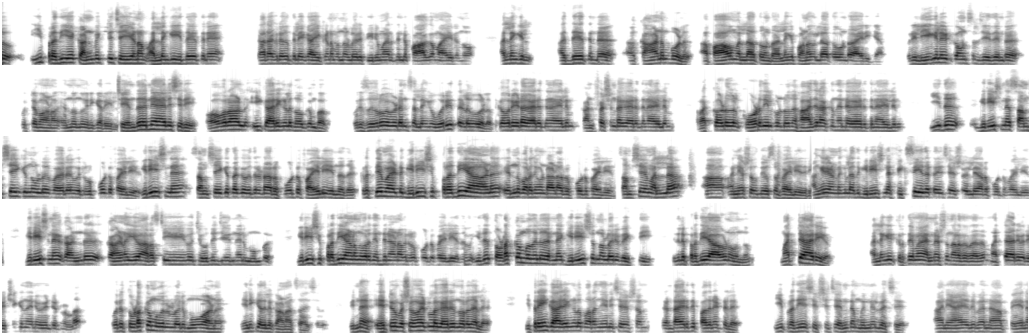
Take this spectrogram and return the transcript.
ഈ പ്രതിയെ കൺവിക്ട് ചെയ്യണം അല്ലെങ്കിൽ ഇദ്ദേഹത്തിനെ കാരാഗ്രഹത്തിലേക്ക് അയക്കണം എന്നുള്ള ഒരു തീരുമാനത്തിന്റെ ഭാഗമായിരുന്നു. അല്ലെങ്കിൽ അദ്ദേഹത്തിന്റെ കാണുമ്പോൾ ആ പാവമല്ലാത്തതുകൊണ്ടോ അല്ലെങ്കിൽ പണമില്ലാത്തതുകൊണ്ടോ ആയിരിക്കാം. ഒരു ലീഗൽ എയ്ഡ് കൗൺസിൽ ചെയ്തതിന്റെ കുറ്റമാണോ എന്നൊന്നും എനിക്കറിയില്ല. പക്ഷെ എന്ത് തന്നെയായാലും ശരി ഓവറോൾ ഈ കാര്യങ്ങൾ നോക്കുമ്പോൾ ഒരു സീറോ എവിഡൻസ് അല്ലെങ്കിൽ ഒരു തെളിവുകളും റിക്കവറിയുടെ കാര്യത്തിനായാലും കൺഫെഷന്റെ കാര്യത്തിനായാലും റെക്കോർഡുകൾ കോടതിയിൽ കൊണ്ടുവന്ന് ഹാജരാക്കുന്നതിന്റെ കാര്യത്തിനായാലും ഇത് ഗിരീഷിനെ സംശയിക്കുന്നുള്ള പകരം ഒരു റിപ്പോർട്ട് ഫയൽ ചെയ്തു. ഗിരീഷിനെ സംശയിക്കത്തക്ക വിധത്തിലുള്ള റിപ്പോർട്ട് ഫയൽ ചെയ്യുന്നത് കൃത്യമായിട്ട് ഗിരീഷ് പ്രതിയാണ് എന്ന് പറഞ്ഞുകൊണ്ടാണ് റിപ്പോർട്ട് ഫയൽ ചെയ്യുന്നത്. സംശയമല്ല ആ അന്വേഷണ ഉദ്യോഗസ്ഥൻ ഫയൽ ചെയ്തിരിക്കും അങ്ങനെയാണെങ്കിൽ അത് ഗിരീഷിനെ ഫിക്സ് ചെയ്തിട്ടതിന് ശേഷമല്ലേ ആ റിപ്പോർട്ട് ഫയൽ ചെയ്തത്? ഗിരീഷിനെ കണ്ട് കാണുകയോ അറസ്റ്റ് ചെയ്യുകയോ ചോദ്യം ചെയ്യുന്നതിന് മുമ്പ് ഗിരീഷ് പ്രതിയാണെന്ന് പറഞ്ഞ് എന്തിനാണ് അവർ റിപ്പോർട്ട് ഫയൽ ചെയ്തത്? ഇത് തുടക്കം മുതൽ തന്നെ ഗിരീഷ് എന്നുള്ള ഒരു വ്യക്തി ഇതിൽ പ്രതിയാവണമെന്നും മറ്റാരെയോ അല്ലെങ്കിൽ കൃത്യമായ അന്വേഷണം നടത്താതെ മറ്റാരെയോ രക്ഷിക്കുന്നതിന് വേണ്ടിയിട്ടുള്ള ഒരു തുടക്കം മുതലുള്ള ഒരു മൂവാണ് എനിക്കതിൽ കാണാൻ സാധിച്ചത്. പിന്നെ ഏറ്റവും വിഷമമായിട്ടുള്ള കാര്യം എന്ന് പറഞ്ഞാൽ ഇത്രയും കാര്യങ്ങൾ പറഞ്ഞതിന് ശേഷം രണ്ടായിരത്തി പതിനെട്ടിൽ ഈ പ്രതിയെ ശിക്ഷിച്ച് എന്റെ മുന്നിൽ വെച്ച് ആ ന്യായാധിപൻ ആ പേന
